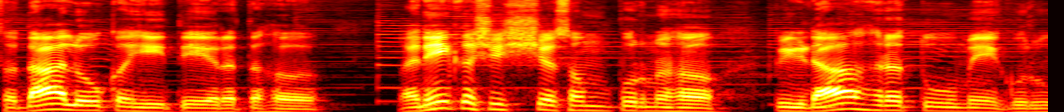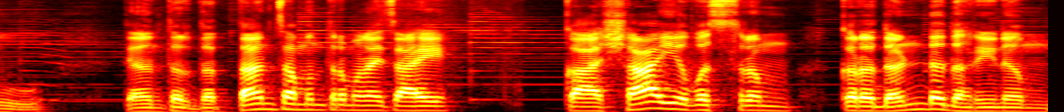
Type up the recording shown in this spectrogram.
सदा लोकहिते रतः। अनेक शिष्य संपूर्ण पीडा हरतु मे गुरु। त्यानंतर दत्तांचा मंत्र म्हणायचा आहे काशाय वस्त्रम करदंडधरिणम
